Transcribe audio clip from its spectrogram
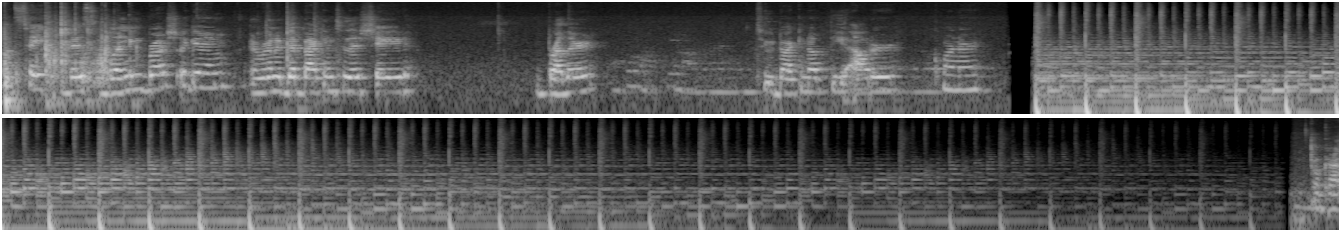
Let's take this blending brush again, and we're gonna dip back into the shade Brother to darken up the outer corner. Okay.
